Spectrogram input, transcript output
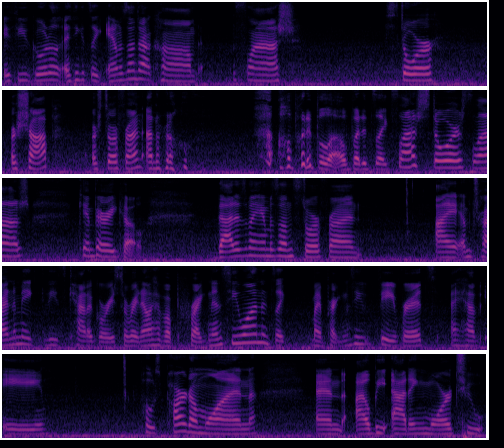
if you go to, I think it's like amazon.com slash store or shop or storefront. I don't know. I'll put it below, but it's like slash store slash Perry Co. That is my Amazon storefront. I am trying to make these categories. So right now I have a pregnancy one. It's like my pregnancy favorites. I have a postpartum one, and I'll be adding more to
